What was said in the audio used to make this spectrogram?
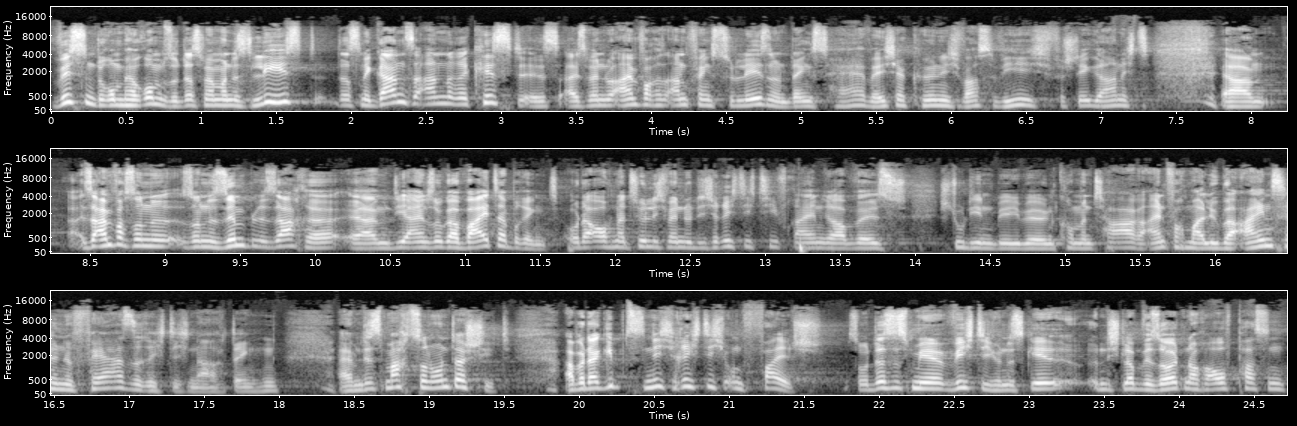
Wissen drumherum, sodass wenn man es liest, das eine ganz andere Kiste ist, als wenn du einfach anfängst zu lesen und denkst, hä, welcher König, was, wie, ich verstehe gar nichts. Ähm, ist einfach so eine, so eine simple Sache, ähm, die einen sogar weiterbringt. Oder auch natürlich, wenn du dich richtig tief reingraben willst, Studienbibeln, Kommentare, einfach mal über einzelne Verse richtig nachdenken. Ähm, das macht so einen Unterschied. Aber da gibt es nicht richtig und falsch. So, das ist mir wichtig und, es geht, und ich glaube, wir sollten auch aufpassen,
